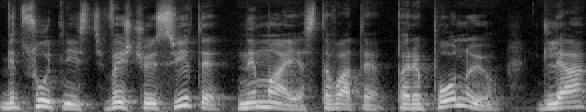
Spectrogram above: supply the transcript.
відсутність вищої освіти не має ставати перепоною для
